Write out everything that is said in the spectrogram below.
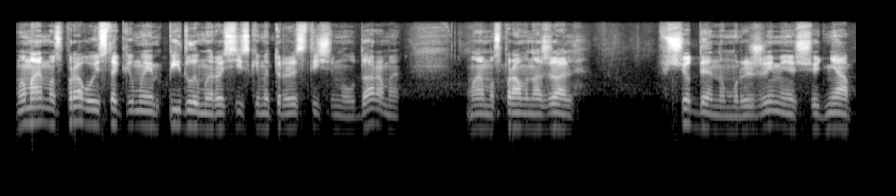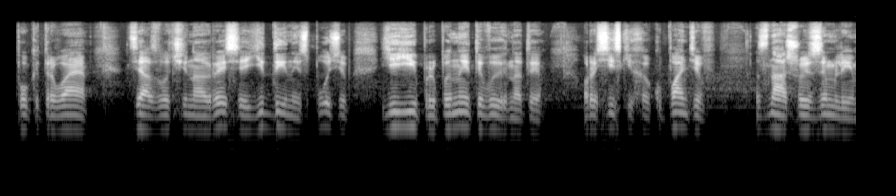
Ми маємо справу із такими підлими російськими терористичними ударами. Маємо справу, на жаль, в щоденному режимі щодня, поки триває ця злочинна агресія, єдиний спосіб її припинити, вигнати російських окупантів з нашої землі,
